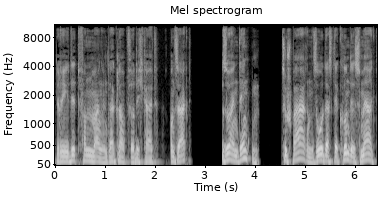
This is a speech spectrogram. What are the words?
redet von mangelnder Glaubwürdigkeit und sagt, so ein Denken, zu sparen, so dass der Kunde es merkt,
